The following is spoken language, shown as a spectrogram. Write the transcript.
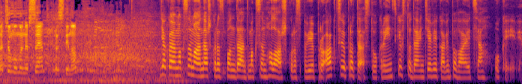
На цьому в мене все. Христино. Дякую, Максима. Наш кореспондент Максим Галашко розповів про акцію протесту українських студентів, яка відбувається у Києві.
